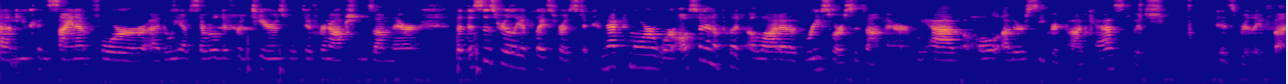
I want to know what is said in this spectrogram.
um, you can sign up for, uh, we have several different tiers with different options on there. But this is really a place for us to connect more. We're also going to put a lot of resources on there. We have a whole other secret podcast, which is really fun.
